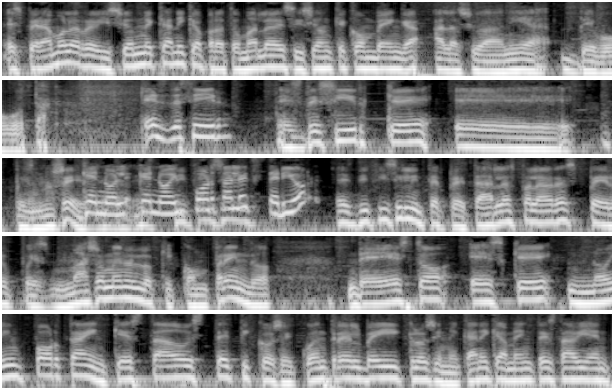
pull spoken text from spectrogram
Esperamos la revisión mecánica para tomar la decisión que convenga a la ciudadanía de Bogotá. Es decir, Es decir que, eh, pues no sé. que no, que no importa el exterior. Es difícil interpretar las palabras, pero pues más o menos lo que comprendo de esto es que no importa en qué estado estético se encuentre el vehículo, si mecánicamente está bien,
